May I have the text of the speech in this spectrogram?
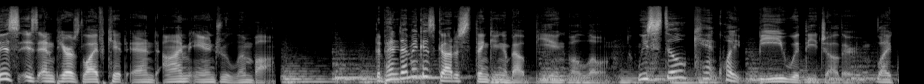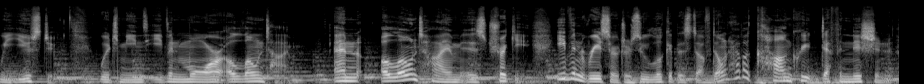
This is NPR's Life Kit, and I'm Andrew Limbong. The pandemic has got us thinking about being alone. We still can't quite be with each other like we used to, which means even more alone time. And alone time is tricky. Even researchers who look at this stuff don't have a concrete definition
